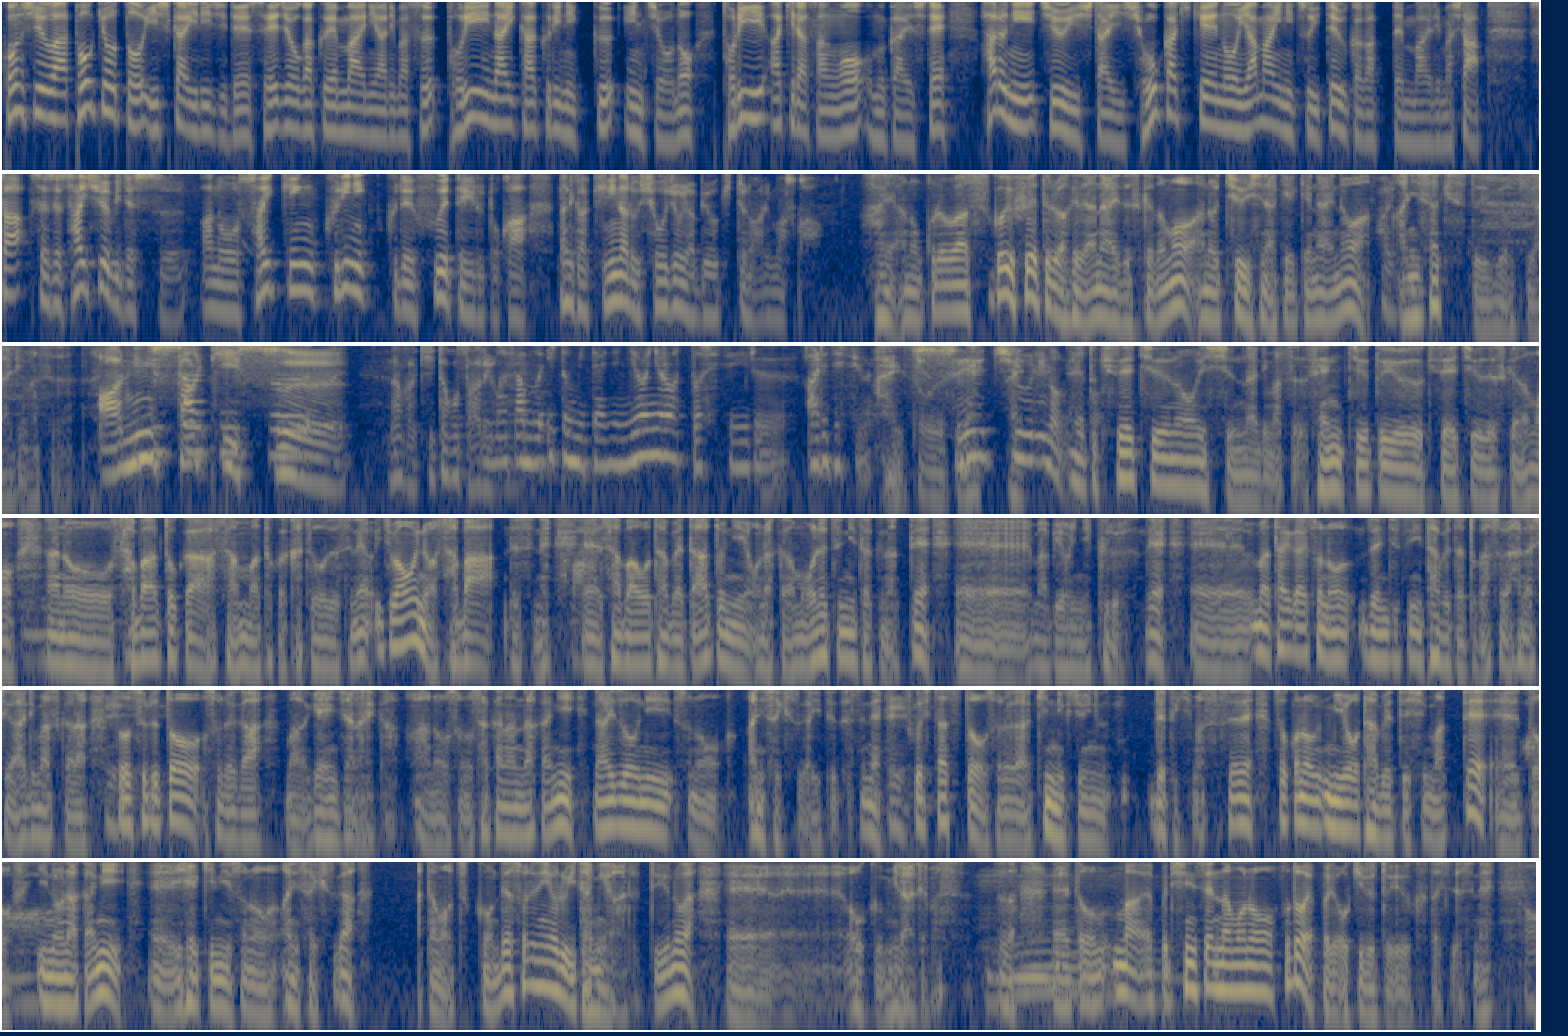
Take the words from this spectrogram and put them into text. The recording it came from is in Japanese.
今週は東京都医師会理事で成城学園前にあります鳥居内科クリニック院長の鳥居明さんをお迎えして春に注意したい消化器系の病について伺ってまいりました。さあ先生最終日です。あの最近クリニックで増えているとか何か気になる症状や病気っていうのはありますか？はい、あのこれはすごい増えてるわけではないですけどもあの注意しなきゃいけないのは、はい、アニサキスという病気があります。アニサキスなんか聞いたことあるよ、ね、あの糸みたいにニョロニョロっとしているあれですよね。はい、そうですね。寄生虫になる、はい、えっ、ー、と寄生虫の一種になります。線虫という寄生虫ですけども、うん、あのサバとかサンマとかカツオですね。一番多いのはサバですね。サバ,、えー、サバを食べた後にお腹が猛烈に痛くなって、えー、まあ病院に来る。で、えー、まあ大概その前日に食べたとかそういう話がありますから、そうするとそれがまあ原因じゃないか。あのその魚の中に内臓にそのアニサキスがいてですね、少し経つとそれが筋肉中に出てきます。それでそこの身を食べてしまって、えーと、胃の中に、えー、胃壁にそのアニサキスが頭を突っ込んでそれによる痛みがあるっていうのが、えー、多く見られます。ただ、えーとまあ、やっぱり新鮮なものほどやっぱり起きるという形ですね。え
